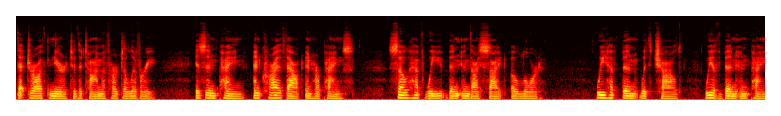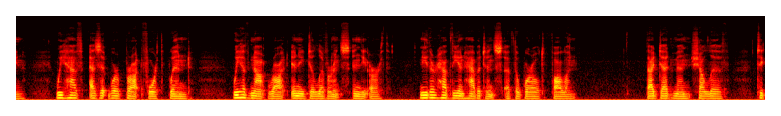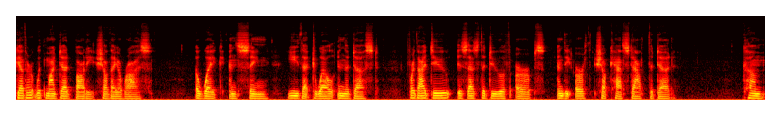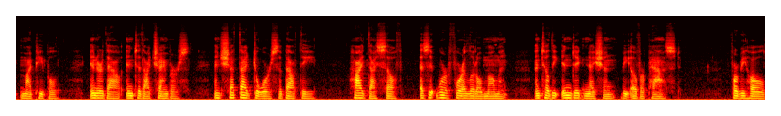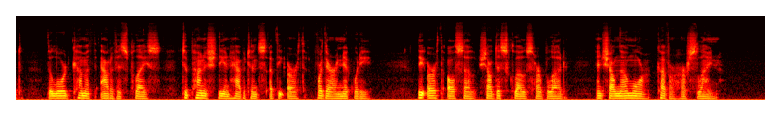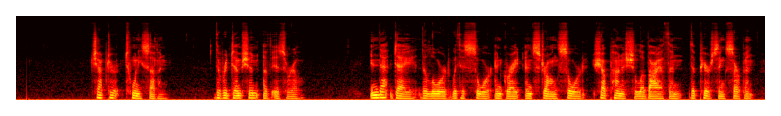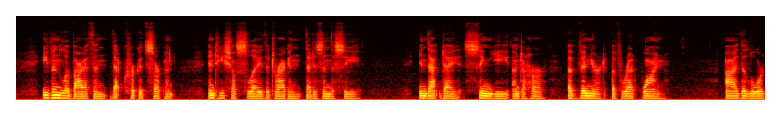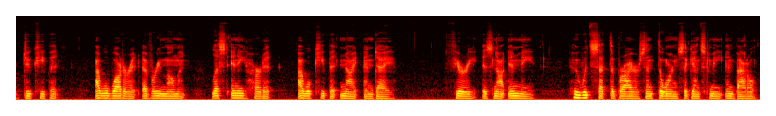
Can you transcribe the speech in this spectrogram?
that draweth near to the time of her delivery, is in pain, and crieth out in her pangs. So have we been in thy sight, O Lord. We have been with child, we have been in pain, we have as it were brought forth wind. We have not wrought any deliverance in the earth, neither have the inhabitants of the world fallen. Thy dead men shall live, together with my dead body shall they arise. Awake and sing, ye that dwell in the dust, for thy dew is as the dew of herbs, and the earth shall cast out the dead. Come, my people, enter thou into thy chambers, and shut thy doors about thee. Hide thyself, as it were for a little moment until the indignation be overpast. For behold, the Lord cometh out of his place to punish the inhabitants of the earth for their iniquity. The earth also shall disclose her blood, and shall no more cover her slain. Chapter 27 The Redemption of Israel in that day the Lord with his sore and great and strong sword shall punish Leviathan the piercing serpent, even Leviathan that crooked serpent, and he shall slay the dragon that is in the sea. In that day sing ye unto her a vineyard of red wine. I the Lord do keep it, I will water it every moment, lest any hurt it I will keep it night and day. Fury is not in me. Who would set the briars and thorns against me in battle?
